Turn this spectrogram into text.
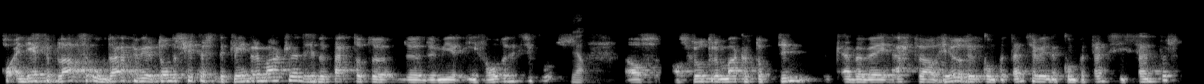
Goh, in de eerste plaats, ook daar heb je weer het onderscheid tussen de kleinere makelaar. Die zit beperkt tot de, de, de meer eenvoudige risico's. Ja. Als, als grotere maker top 10 hebben wij echt wel heel veel competentie. We hebben een competentiecenter,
